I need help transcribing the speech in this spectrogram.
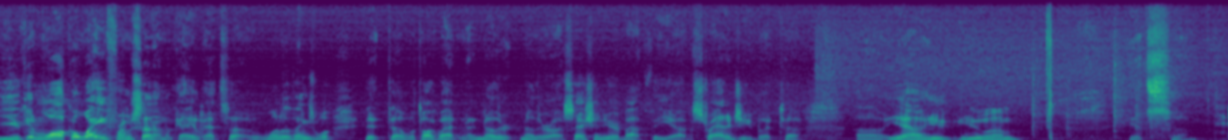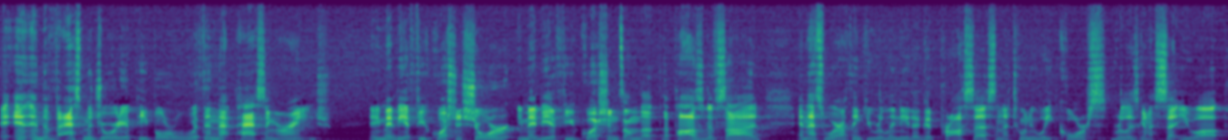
you can walk away from some. Okay, that's uh, one of the things we'll, that uh, we'll talk about in another another uh, session here about the uh, strategy. But uh, yeah, you you um, it's. Um, and, and, the vast majority of people are within that passing range. And you may be a few questions short. You may be a few questions on the, the positive side. And that's where I think you really need a good process and a 20 week course really is going to set you up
